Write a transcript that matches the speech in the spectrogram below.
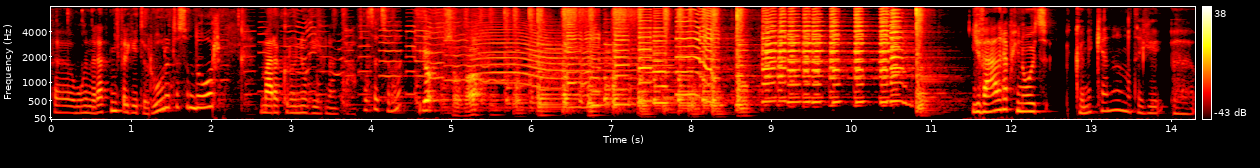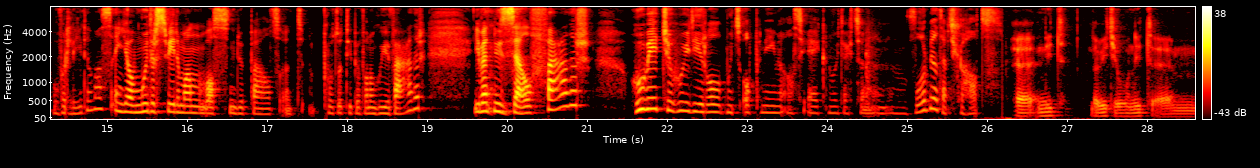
Eh, we mogen net niet vergeten roeren tussendoor. Maar dan kunnen we nog even aan tafel zitten. Hè. Ja, ça va. Je vader heb je nooit kunnen kennen, omdat hij eh, overleden was. En jouw moeders tweede man was niet bepaald het prototype van een goede vader. Je bent nu zelf vader. Hoe weet je hoe je die rol moet opnemen als je eigenlijk nooit echt een, een voorbeeld hebt gehad? Eh, niet, dat weet je gewoon niet. Ehm,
